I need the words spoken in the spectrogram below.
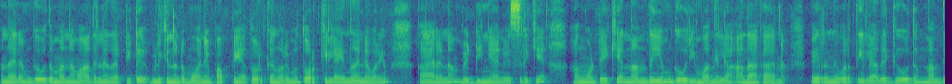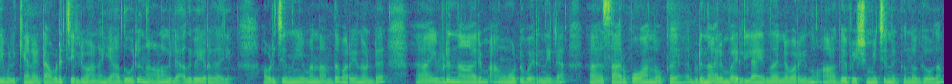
അന്നേരം ഗൗതം വന്ന് വാതിലിനെ തട്ടിയിട്ട് വിളിക്കുന്നുണ്ട് മോനെ പപ്പയാ തുറക്കുക എന്ന് പറയുമ്പോൾ തുറക്കില്ല എന്ന് തന്നെ പറയും. കാരണം വെഡ്ഡിങ് ആനിവേഴ്സറിക്ക് അങ്ങോട്ടേക്ക് നന്ദയും ഗൗരിയും വന്നില്ല. അതാ കാരണം. വേറെ നിവൃത്തിയില്ലാതെ ഗൗതം നന്ദയെ വിളിക്കാനായിട്ട് അവിടെ ചെല്ലുവാണ്. യാതൊരു നാണവുമില്ല. അത് വേറെ കാര്യം. അവിടെ ചെന്ന് കഴിയുമ്പോൾ നന്ദ പറയുന്നുണ്ട് "ആ, ഇവിടുന്ന് ആരും അങ്ങോട്ട് വരുന്നില്ല. സാർ പോകാൻ നോക്ക്. ഇവിടുന്ന് ആരും വരില്ല എന്ന് തന്നെ പറയുന്നു. ആകെ വിഷമിച്ച് നിൽക്കുന്നു ഗൗതം.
